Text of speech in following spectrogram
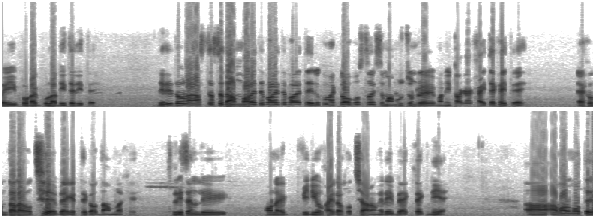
ওই প্রোডাক্টগুলা দিতে দিতে। দিতে তো ওরা আস্তে আস্তে দাম বাড়াইতে বাড়াইতে বাড়াইতে এরকম একটা অবস্থা হয়েছে মানুষজনের মানে টাকা খাইতে খাইতে এখন তারা হচ্ছে ব্যাগের থেকেও দাম রাখে। রিসেন্টলি অনেক ভিডিও ভাইরাল হচ্ছে আরঙের এই ব্যাগ ট্যাগ নিয়ে। আমার মতে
